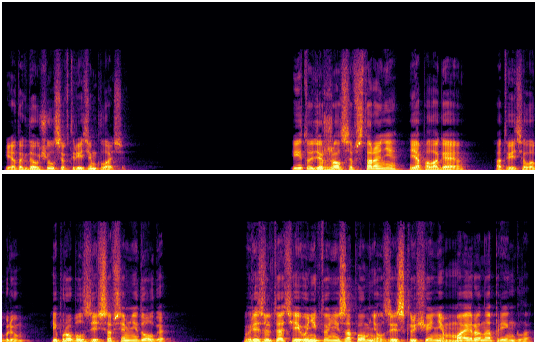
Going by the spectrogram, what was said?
Я тогда учился в третьем классе. Ито держался в стороне, я полагаю, ответила Блюм, и пробыл здесь совсем недолго. В результате его никто не запомнил, за исключением Майрона Прингла.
